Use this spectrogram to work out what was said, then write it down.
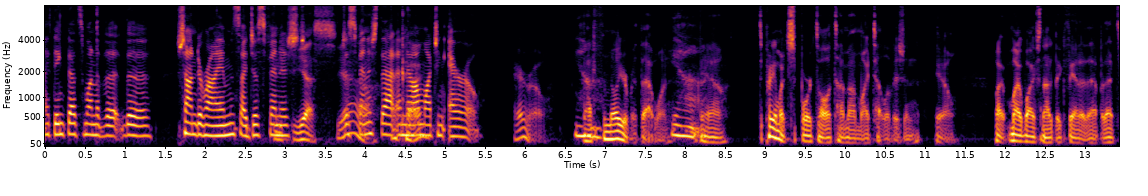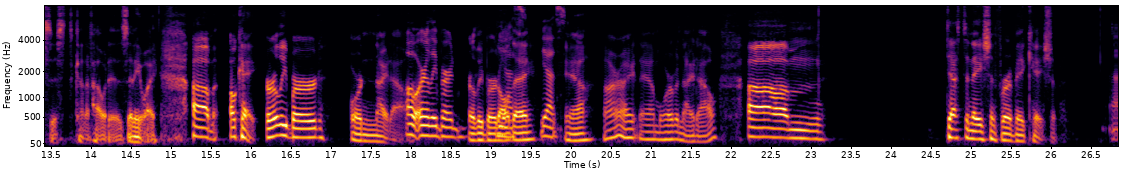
I think that's one of the the Shonda Rhimes. I just finished Yes, just finished that and now I'm watching Arrow. Arrow. Yeah. Not familiar with that one. Yeah. Yeah. It's pretty much sports all the time on my television. You know, my, my wife's not a big fan of that, but that's just kind of how it is. Anyway. Um, okay. Early bird or night owl? Oh, Early Bird. Early bird all day? Yes. Yeah. All right. Yeah. More of a night owl. Um, destination for a vacation. Uh,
